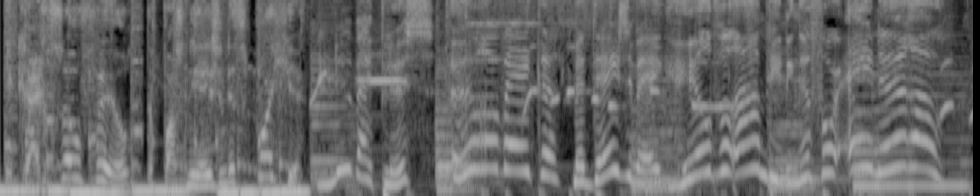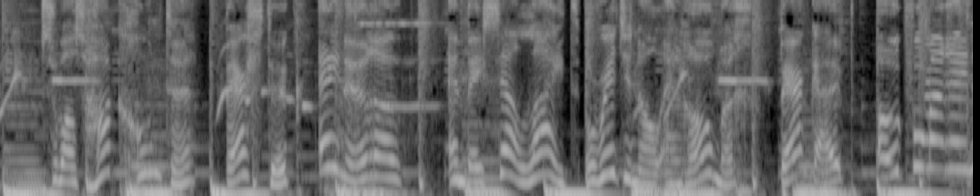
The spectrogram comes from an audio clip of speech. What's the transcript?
Je krijgt zoveel, dat past niet eens in dit spotje. Nu bij Plus, Euroweken. Met deze week heel veel aanbiedingen voor 1 euro. Zoals hak groente, per stuk 1 euro. En Bcel Light, Original en Romig, per kuip, ook voor maar 1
